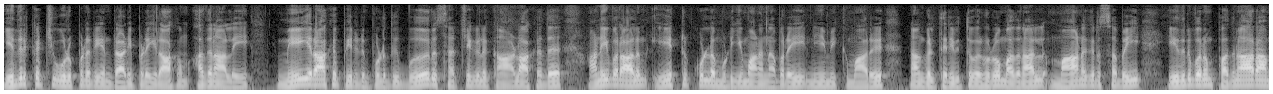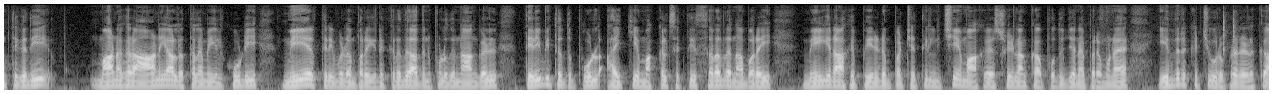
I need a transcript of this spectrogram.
எதிர்க்கட்சி உறுப்பினர் என்ற அடிப்படையிலாகும். அதனாலே மேயராக பேரிடும் பொழுது வேறு சர்ச்சைகளுக்கு ஆளாகாத அனைவராலும் ஏற்றுக்கொள்ள முடியுமான நபரை நியமிக்குமாறு நாங்கள் தெரிவித்து வருகிறோம். அதனால் மாநகர சபை எதிர்வரும் பதினாறாம் திகதி மாநகர ஆணையாளர் தலைமையில் கூடி மேயர் தெரிவு இடம்பெற இருக்கிறது. அதன் பொழுது நாங்கள் தெரிவித்தது போல் ஐக்கிய மக்கள் சக்தி சிறந்த நபரை மேயராக பெயரிடும் பட்சத்தில் நிச்சயமாக ஸ்ரீலங்கா பொதுஜன பெரமுன எதிர்க்கட்சி உறுப்பினர்களுக்கு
